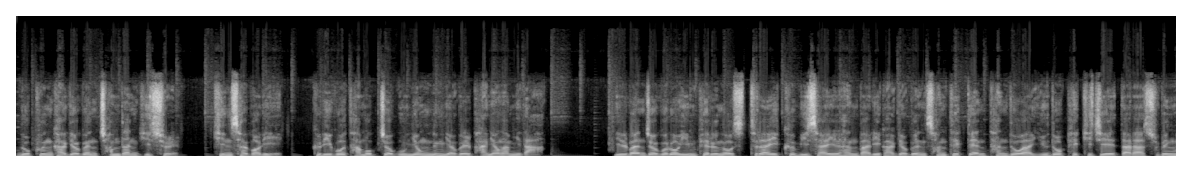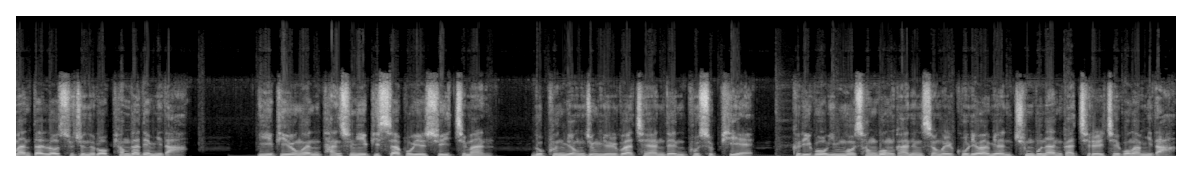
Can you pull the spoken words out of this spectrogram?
높은 가격은 첨단 기술, 긴 사거리, 그리고 다목적 운용 능력을 반영합니다. 일반적으로 임페르노 스트라이크 미사일 한 발이 가격은 선택된 탄도와 유도 패키지에 따라 수백만 달러 수준으로 평가됩니다. 이 비용은 단순히 비싸 보일 수 있지만 높은 명중률과 제한된 부수 피해, 그리고 임무 성공 가능성을 고려하면 충분한 가치를 제공합니다.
